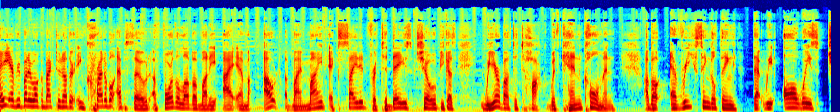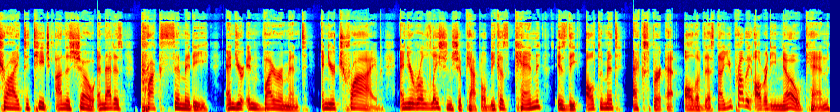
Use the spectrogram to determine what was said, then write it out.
Hey, everybody, welcome back to another incredible episode of For the Love of Money. I am out of my mind excited for today's show because we are about to talk with Ken Coleman about every single thing that we always try to teach on the show, and that is proximity and your environment and your tribe and your relationship capital because Ken is the ultimate expert at all of this. Now, you probably already know Ken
